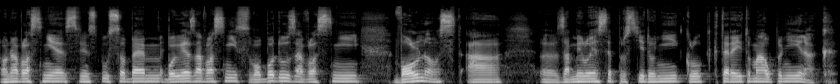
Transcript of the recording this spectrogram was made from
Ona vlastně svým způsobem bojuje za vlastní svobodu, za vlastní volnost a e, zamiluje se prostě do ní kluk, který to má úplně jinak.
